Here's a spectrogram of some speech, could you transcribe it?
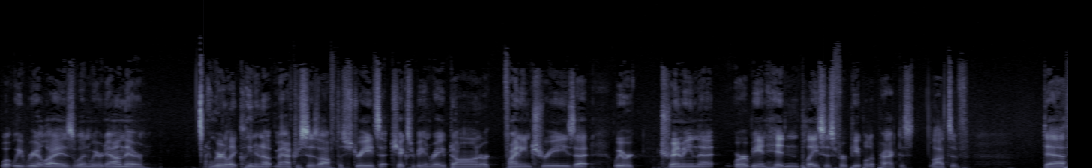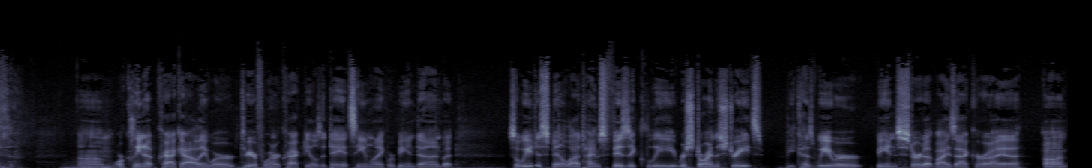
what we realized when we were down there, and we were like cleaning up mattresses off the streets that chicks were being raped on, or finding trees that we were trimming that were being hidden places for people to practice lots of death um, or cleaning up crack alley where three or four hundred crack deals a day it seemed like were being done. But so we just spent a lot of times physically restoring the streets because we were being stirred up by Zechariah, um,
